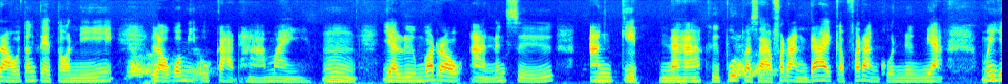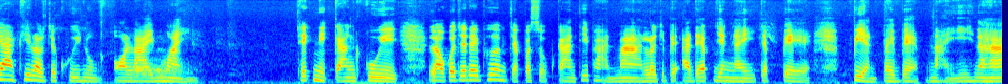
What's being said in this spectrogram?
เราตั้งแต่ตอนนี้ เราก็มีโอกาสหาใหม่ อืมอย่าลืมว่าเราอ่านหนังสืออังกฤษนะคะคือพูดภาษาฝรั่งได้กับฝรั่งคนหนึ่งเนี่ย ไม่ยากที่เราจะคุยหนุ่มออนไลน์ใหม่ เทคนิคการคุย เราก็จะได้เพิ่มจากประสบการณ์ที่ผ่านมา เราจะไปอัดแอปยังไงจะแปรเปลี่ยนไปแบบไหนนะคะ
